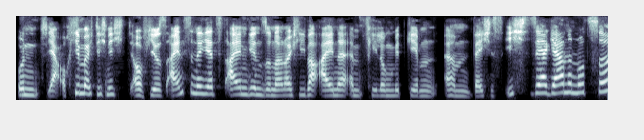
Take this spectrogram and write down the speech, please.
Und ja, auch hier möchte ich nicht auf jedes einzelne jetzt eingehen, sondern euch lieber eine Empfehlung mitgeben, ähm, welches ich sehr gerne nutze.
